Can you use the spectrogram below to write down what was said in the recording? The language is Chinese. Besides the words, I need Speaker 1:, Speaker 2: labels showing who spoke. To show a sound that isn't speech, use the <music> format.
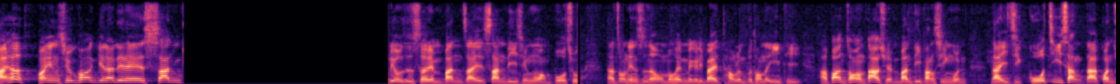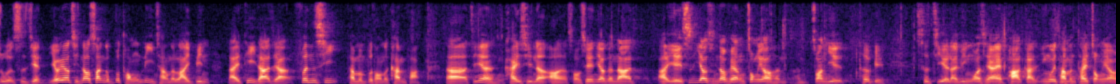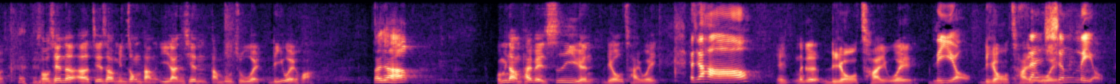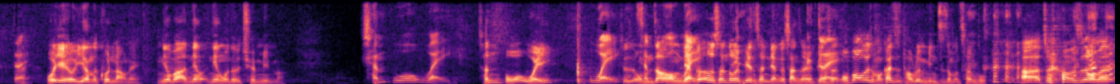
Speaker 1: 大家好，欢迎收看今天的三六日十二点半在三立新闻网播出。那重点是呢，我们会每个礼拜讨论不同的议题啊，包含总统大选、办地方新闻，那以及国际上大家关注的事件，也会邀请到三个不同立场的来宾来替大家分析他们不同的看法。那今天很开心呢啊，首先要跟大家啊，也是邀请到非常重要、很很专业、特别刺激的来宾，我现在也怕干，因为他们太重要了。<laughs> 首先呢，呃，介绍民众党宜兰县党部主委李伟华，
Speaker 2: 大家好，
Speaker 1: 国民党台北市议员刘彩薇，
Speaker 3: 大家好，
Speaker 1: 哎，那个柳彩薇，
Speaker 3: 柳。
Speaker 1: 柳彩
Speaker 3: 三
Speaker 1: 薇，
Speaker 3: 声柳，对，
Speaker 1: 我也有一样的困扰呢。你有办法念念我的全名吗？
Speaker 3: 陈博伟，
Speaker 1: 陈博维，
Speaker 3: 伟
Speaker 1: 就是我们知道我们两个二声都会变声，两个三声也变声 <laughs> 我不知道为什么开始讨论名字怎么称呼啊。最后是我们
